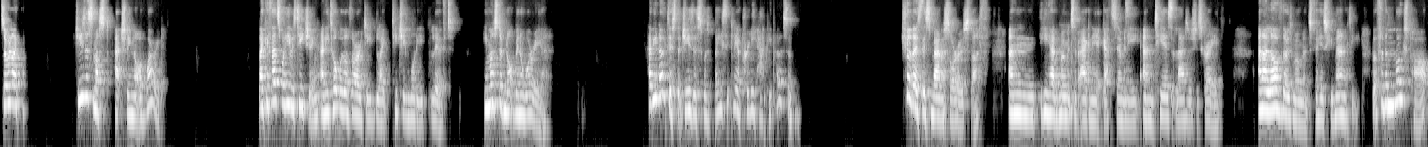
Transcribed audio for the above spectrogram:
So we're like, Jesus must actually not have worried. Like, if that's what he was teaching and he taught with authority, like teaching what he lived, he must have not been a worrier. Have you noticed that Jesus was basically a pretty happy person? Sure, there's this man of sorrows stuff, and he had moments of agony at Gethsemane and tears at Lazarus' grave. And I love those moments for his humanity. But for the most part,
